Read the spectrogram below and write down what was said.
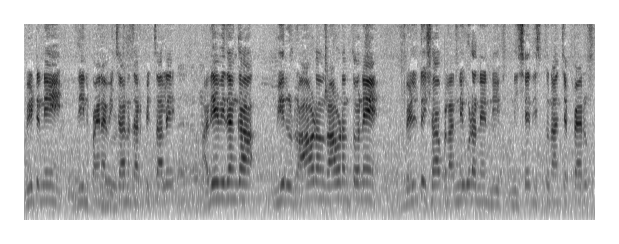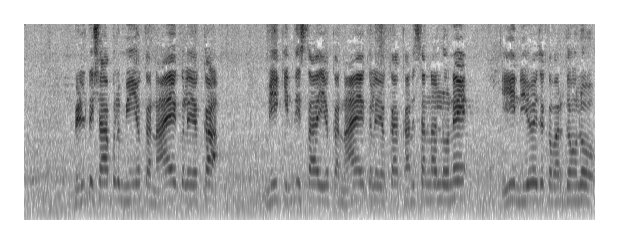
వీటిని దీనిపైన విచారణ జరిపించాలి. అదేవిధంగా మీరు రావడం రావడంతోనే బెల్ట్ షాపులన్నీ కూడా నేను ని- నిషేధిస్తున్నా అని చెప్పారు. బెల్ట్ షాపులు మీ యొక్క నాయకుల యొక్క మీ కింది స్థాయి యొక్క నాయకుల యొక్క కనుసన్నల్లోనే ఈ నియోజకవర్గంలో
